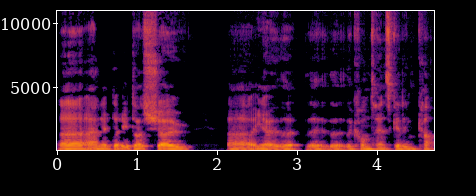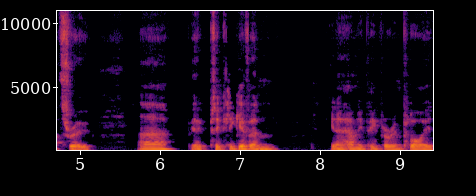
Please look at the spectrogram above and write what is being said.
and it, it does show uh, you know, the, the, the, content's getting cut through, uh, you know, particularly given, you know, how many people are employed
